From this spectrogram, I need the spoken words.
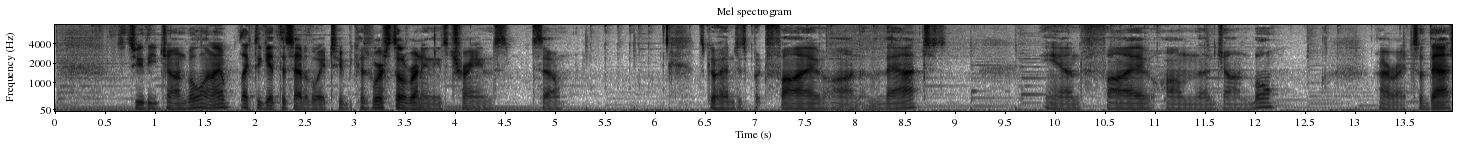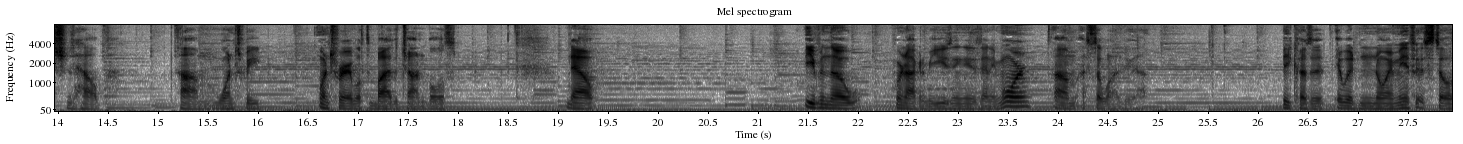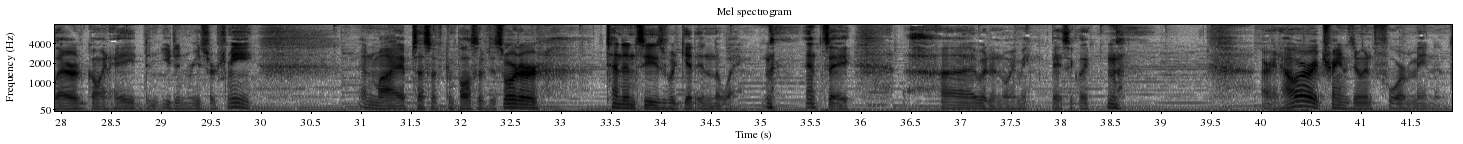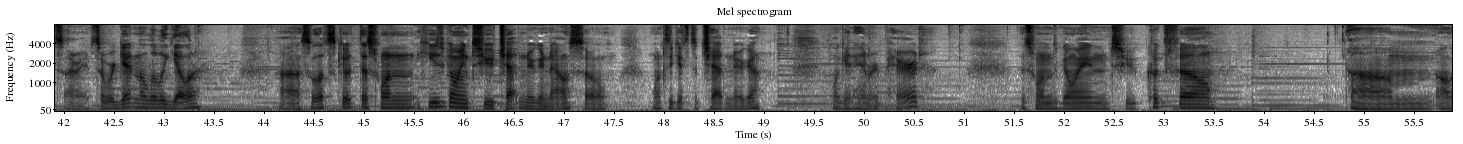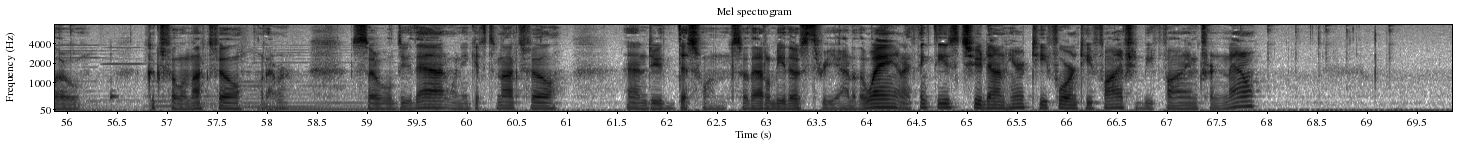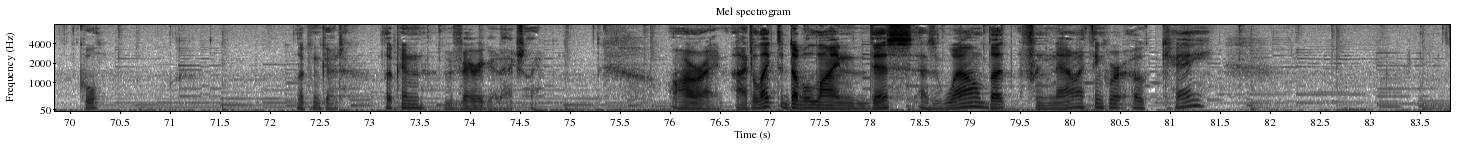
Let's do the John Bull. And I'd like to get this out of the way too because we're still running these trains. So go ahead and just put five on that and five on the John Bull. All right, so that should help um, once we once we're able to buy the John Bulls. Now, even though we're not going to be using these anymore, um, I still want to do that. Because it, it would annoy me if it's still there, going, hey, didn't, you didn't research me. And my obsessive compulsive disorder tendencies would get in the way and say, uh, it would annoy me, basically. Alright, how are our trains doing for maintenance? Alright, so we're getting a little yeller. Uh, so let's go with this one. He's going to Chattanooga now, so once he gets to Chattanooga, we'll get him repaired. This one's going to Cooksville. Um, although Cooksville and Knoxville, whatever. So we'll do that when he gets to Knoxville and do this one. So that'll be those three out of the way. And I think these two down here, T4 and T5, should be fine for now. Cool. Looking good. Looking very good, actually. Alright, I'd like to double line this as well, but for now I think we're okay.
